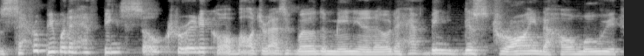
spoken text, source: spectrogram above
several people that have been so critical about Jurassic World Dominion, you know, they have been destroying the whole movie.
